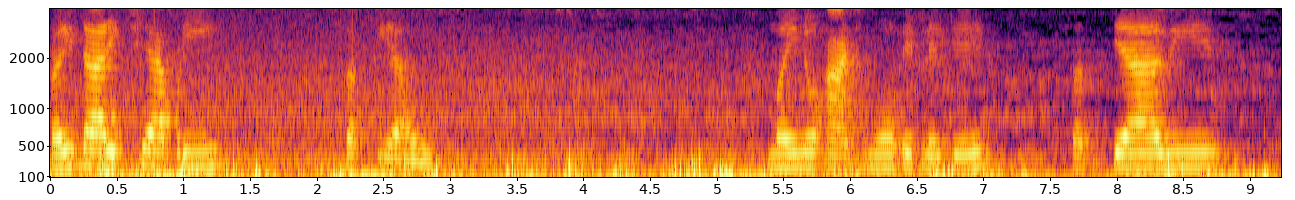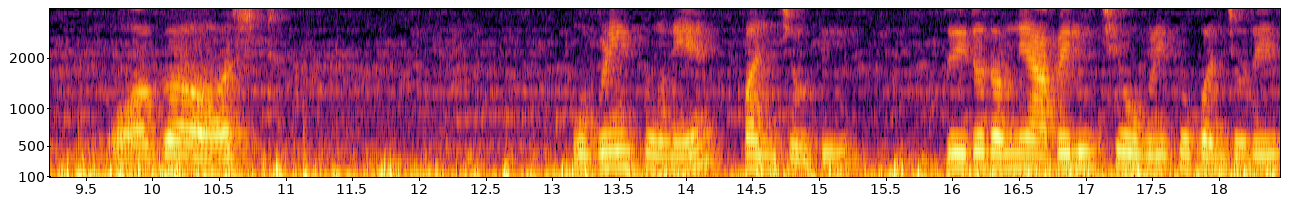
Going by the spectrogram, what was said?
કઈ તારીખ છે આપણી? સત્યાવીસ. મહિનો આઠમો એટલે કે સત્યાવીસ ઓગસ્ટ ઓગણીસો ને પંચોતેર. તો એ તો તમને આપેલું જ છે ઓગણીસો પંચોતેર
